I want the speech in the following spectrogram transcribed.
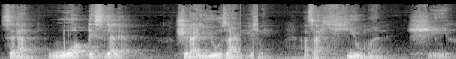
say that what this girl here, should I use her as a human shield?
